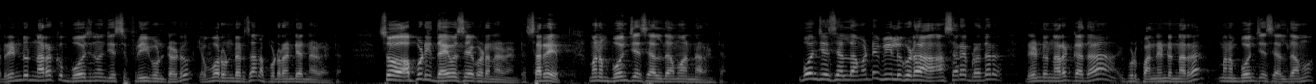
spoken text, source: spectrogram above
రెండున్నరకు భోజనం చేసి ఫ్రీగా ఉంటాడు. ఎవరు ఉండరు సార్. అప్పుడు రండి అన్నాడంట. సో అప్పుడు ఈ దైవసేవకుడు అన్నాడంట సరే మనం భోంచేసి వెళ్దాము అన్నారంట. భోంచేసి వెళ్దామంటే వీళ్ళు కూడా సరే బ్రదర్ రెండున్నరకు కదా. ఇప్పుడు పన్నెండున్నర. మనం భోంచేసి వెళ్దాము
